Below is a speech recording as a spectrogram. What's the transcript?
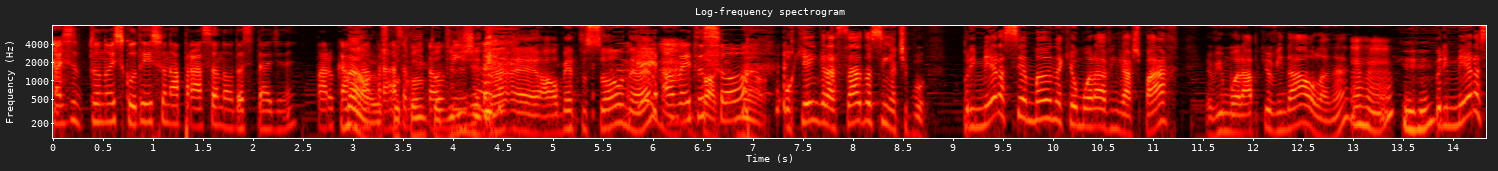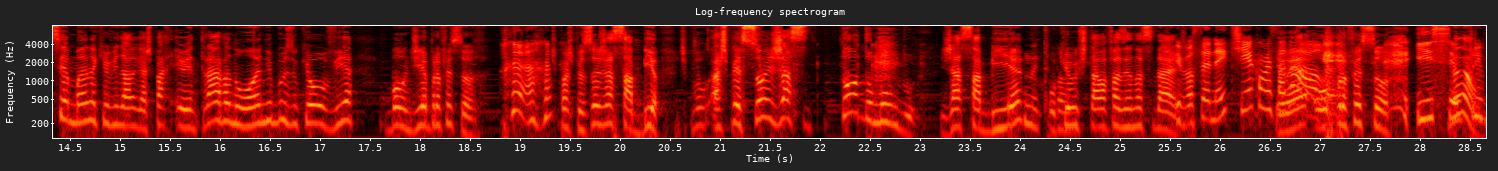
Mas tu não escuta isso na praça não da cidade, né? Para o carro Não, na eu praça escuto pra quando ficar tô ouvindo. dirigindo. né? É, aumenta o som, né? Aumenta o som. Não. Porque é engraçado assim, ó, tipo, primeira semana que eu morava em Gaspar, eu vim morar porque eu vim da aula, né? Uhum. Primeira semana que eu vim da aula em Gaspar, eu entrava no ônibus, o que eu ouvia, bom dia, professor. tipo, as pessoas já sabiam. Tipo, as pessoas já. Todo mundo já sabia o que eu estava fazendo na cidade. E você nem tinha começado eu a era aula. o professor. E seu não, prim-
